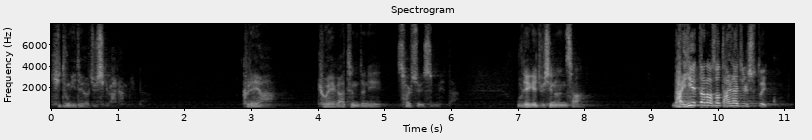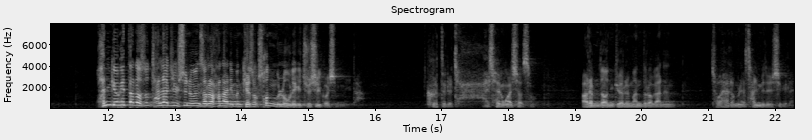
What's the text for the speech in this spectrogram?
기둥이 되어 주시기 바랍니다. 그래야 교회가 든든히 설 수 있습니다. 우리에게 주신 은사, 나이에 따라서 달라질 수도 있고, 환경에 따라서 달라질 수 있는 은사를 하나님은 계속 선물로 우리에게 주실 것입니다. 그것들을 잘 사용하셔서 아름다운 교회를 만들어가는 저와 여러분의 삶이 되시기를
